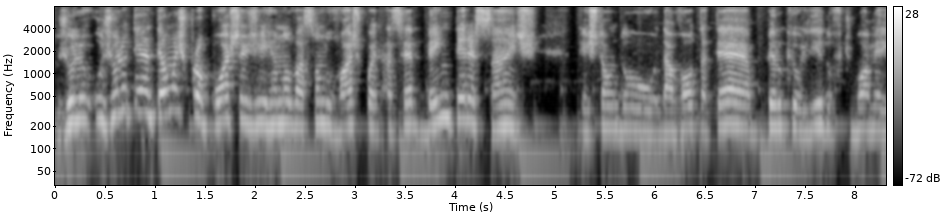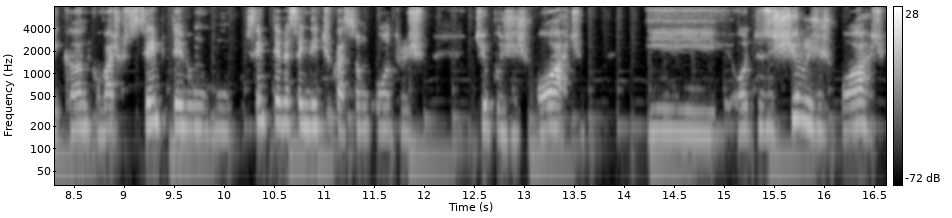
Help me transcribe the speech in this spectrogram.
O Júlio, o Júlio tem até umas propostas de renovação do Vasco até bem interessantes. Questão do, da volta até pelo que eu li do futebol americano, que o Vasco sempre teve, um, um sempre teve essa identificação com outros tipos de esporte e outros estilos de esporte.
